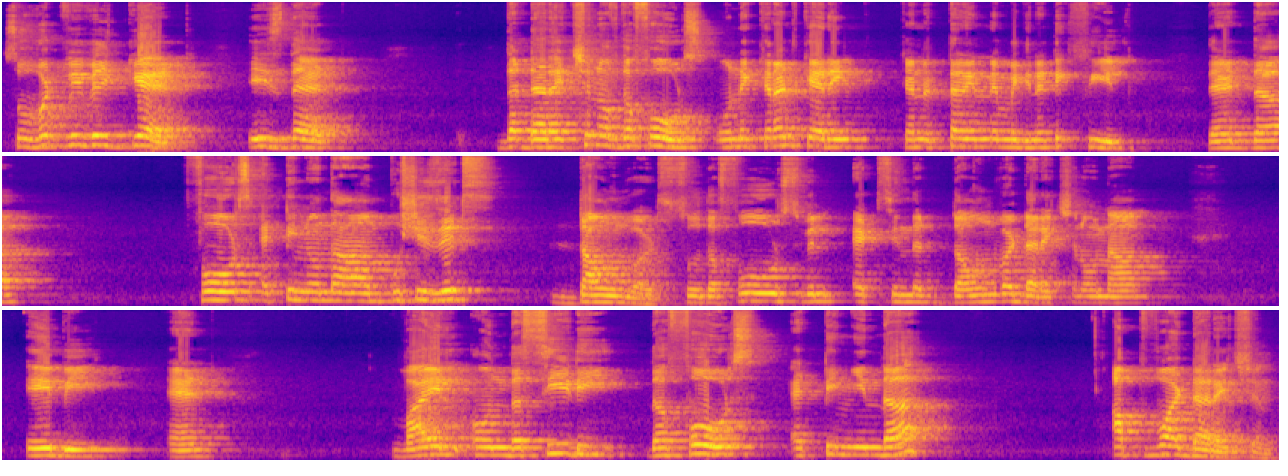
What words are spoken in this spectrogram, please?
So what we will get is that the direction of the force on a current carrying conductor in a magnetic field that the force acting on the arm pushes it downwards. So the force will act in the downward direction on arm AB and while on the CD the force acting in the upward direction.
